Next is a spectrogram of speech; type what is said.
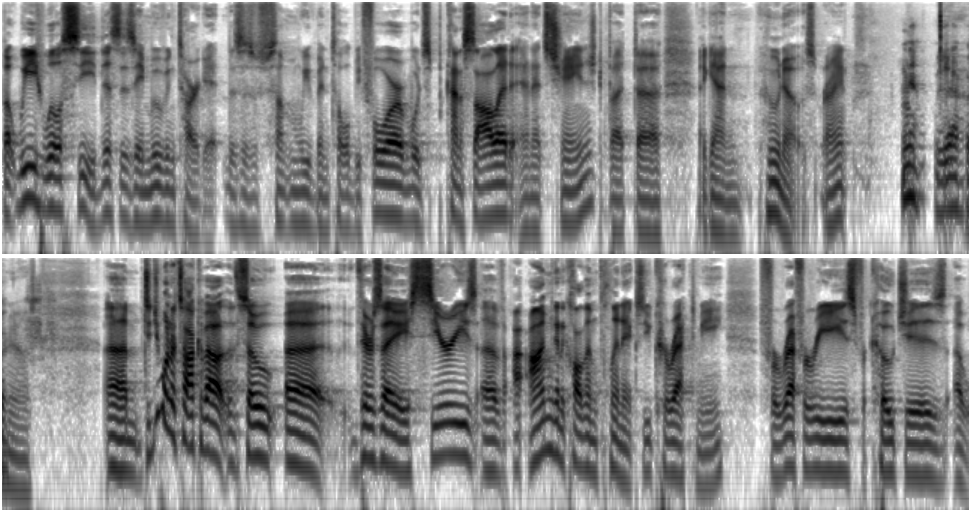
but we will see. This is a moving target. This is something we've been told before, which is kind of solid, and it's changed. But uh, again, who knows, right? yeah, exactly. Who knows? Um, did you want to talk about? So uh, there's a series of I'm going to call them clinics. You correct me for referees, for coaches. Uh,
